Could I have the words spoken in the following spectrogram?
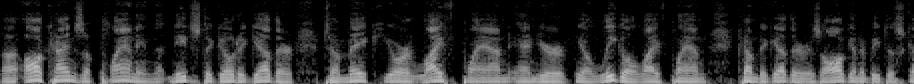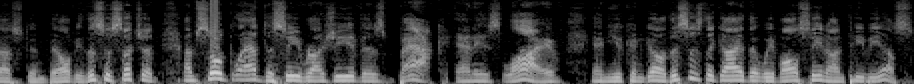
uh, all kinds of planning that needs to go together to make your life plan and your you know legal life plan come together is all going to be discussed in Bellevue. This is such a. I'm so glad to see Rajiv is back and he's live, and you can go. This is the guy that we've all seen on PBS.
